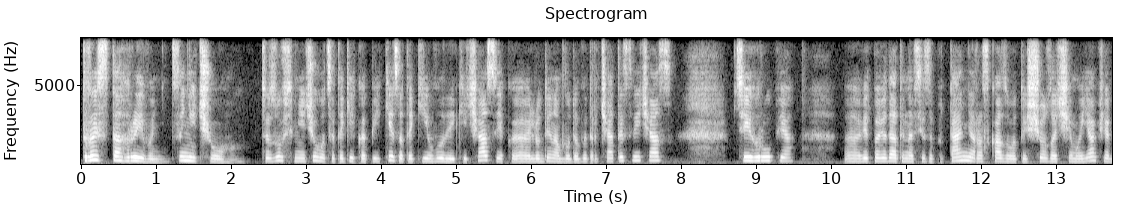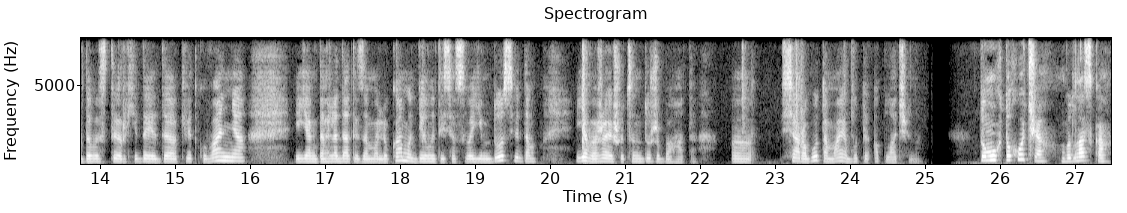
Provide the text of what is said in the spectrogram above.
300 гривень це нічого. Це зовсім нічого, це такі копійки за такий великий час, як е, людина буде витрачати свій час в цій групі, е, відповідати на всі запитання, розказувати, що за чим і як, як довести орхідеї до квіткування, і як доглядати за малюками, ділитися своїм досвідом. Я вважаю, що це не дуже багато. Е, Вся робота має бути оплачена. Тому, хто хоче, будь ласка,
